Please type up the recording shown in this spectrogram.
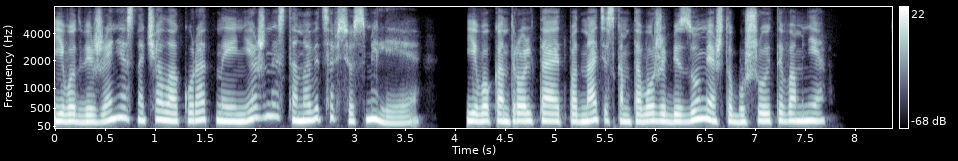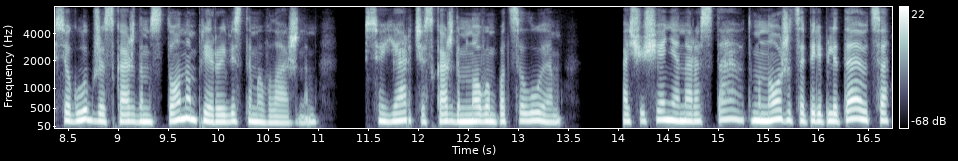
Его движения сначала аккуратные и нежные становятся все смелее. Его контроль тает под натиском того же безумия, что бушует и во мне. Все глубже с каждым стоном, прерывистым и влажным. Все ярче с каждым новым поцелуем. Ощущения нарастают, множатся, переплетаются.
